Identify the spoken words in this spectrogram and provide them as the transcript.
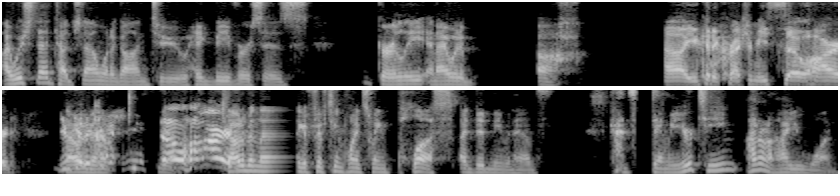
I wish that touchdown would have gone to Higbee versus Gurley, and I would have. Oh, Oh, you could have crushed me so hard. You That could would've have been a- crushed me so yeah. hard. that would have been like a 15 point swing. Plus, I didn't even have. God damn it, your team! I don't know how you won.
